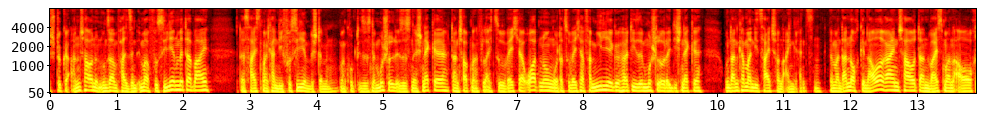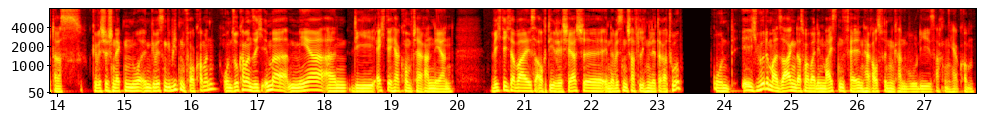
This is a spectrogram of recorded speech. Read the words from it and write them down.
Stücke anschauen. In unserem Fall sind immer Fossilien mit dabei. Das heißt, man kann die Fossilien bestimmen. Man guckt, ist es eine Muschel, ist es eine Schnecke? Dann schaut man vielleicht zu welcher Ordnung oder zu welcher Familie gehört diese Muschel oder die Schnecke. Und dann kann man die Zeit schon eingrenzen. Wenn man dann noch genauer reinschaut, dann weiß man auch, dass gewisse Schnecken nur in gewissen Gebieten vorkommen. Und so kann man sich immer mehr an die echte Herkunft herannähern. Wichtig dabei ist auch die Recherche in der wissenschaftlichen Literatur. Und ich würde mal sagen, dass man bei den meisten Fällen herausfinden kann, wo die Sachen herkommen,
